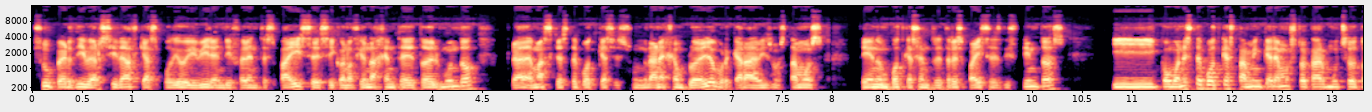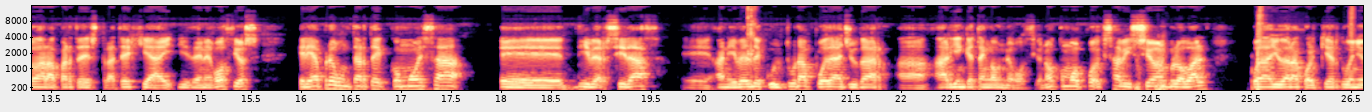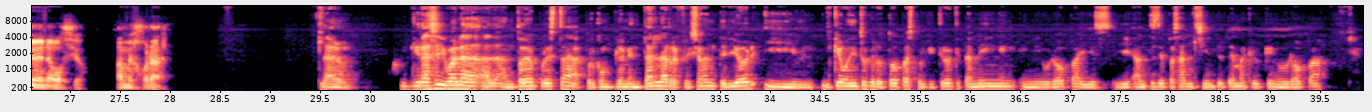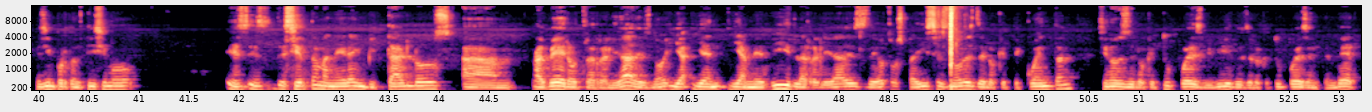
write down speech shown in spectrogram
super diversidad que has podido vivir en diferentes países y conociendo a gente de todo el mundo. Creo además que este podcast es un gran ejemplo de ello, porque ahora mismo estamos teniendo un podcast entre tres países distintos. Y como en este podcast también queremos tocar mucho toda la parte de estrategia y, de negocios, quería preguntarte cómo esa eh, diversidad eh, a nivel de cultura puede ayudar a, alguien que tenga un negocio, ¿no? Cómo esa visión global puede ayudar a cualquier dueño de negocio a mejorar. Claro. Gracias igual a, Antonio por, esta, por complementar la reflexión anterior y, qué bonito que lo topas porque creo que también en, Europa, y, es, antes de pasar al siguiente tema, creo que en Europa es importantísimo, es, de cierta manera invitarlos a, a, ver otras realidades, ¿no? Y a, y a, medir las realidades de otros países, no desde lo que te cuentan, sino desde lo que tú puedes vivir, desde lo que tú puedes entender.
